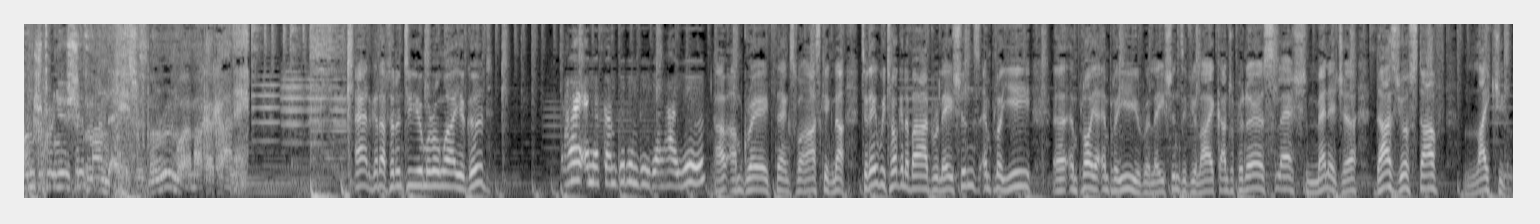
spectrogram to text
Entrepreneurship Mondays with Morongwa Makakane. And good afternoon to you, Morongwa. Are you good? Hi, Ernest. I'm good indeed. And how are you? I'm great. Thanks for asking. Now, today we're talking about relations, employee, uh, employer-employee relations, if you like, entrepreneur slash manager. Does your staff like you?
